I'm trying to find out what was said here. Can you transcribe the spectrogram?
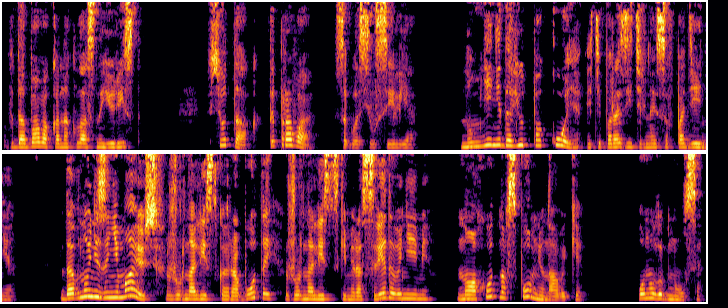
вдобавок она классный юрист. «Все так, ты права», — согласился Илья. «Но мне не дают покоя эти поразительные совпадения. Давно не занимаюсь журналистской работой, журналистскими расследованиями, но охотно вспомню навыки». Он улыбнулся.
